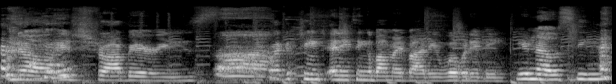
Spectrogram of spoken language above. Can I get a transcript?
No, it's strawberries. If I could change anything about my body, what would it be? Your nose. Ding. no!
